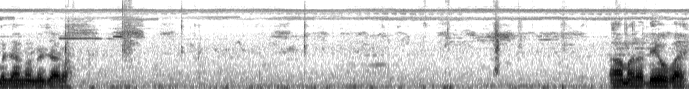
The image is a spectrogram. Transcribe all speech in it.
મજાનો નજારો. આ અમારા દેવભાઈ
